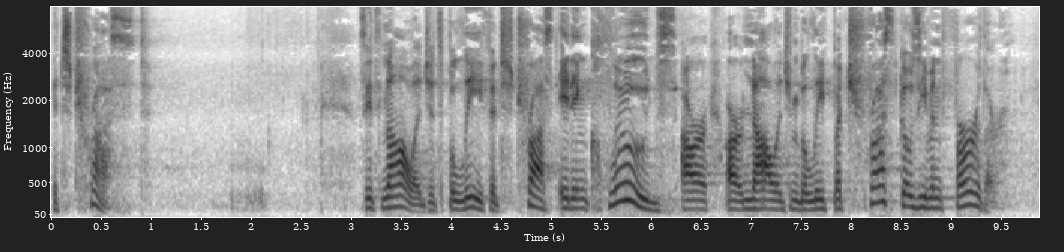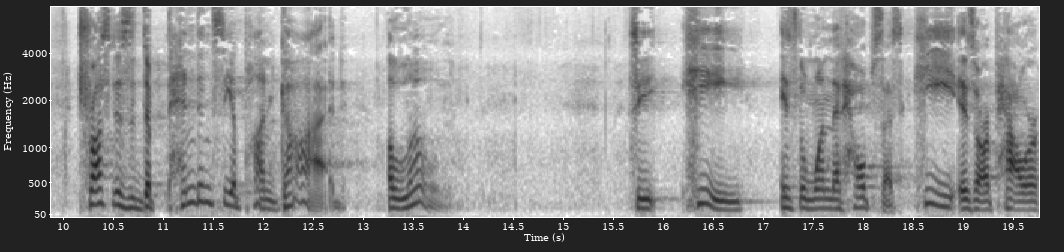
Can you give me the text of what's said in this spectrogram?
It's trust. See, it's knowledge, it's belief, it's trust. It includes our, our knowledge and belief, but trust goes even further. Trust is a dependency upon God alone. See, He is the one that helps us. He is our power.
